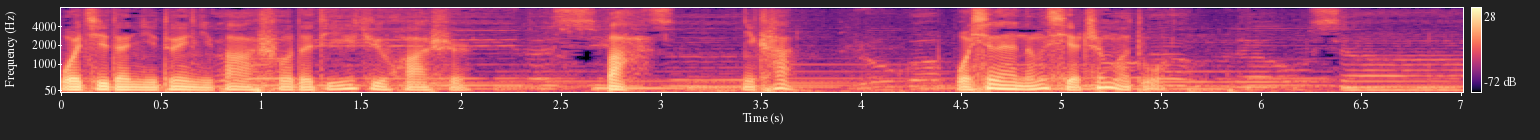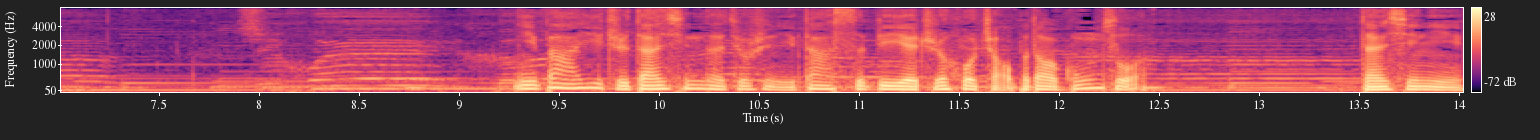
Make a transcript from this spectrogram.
我记得你对你爸说的第一句话是：“爸，你看，我现在能写这么多。”你爸一直担心的就是你大四毕业之后找不到工作，担心你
